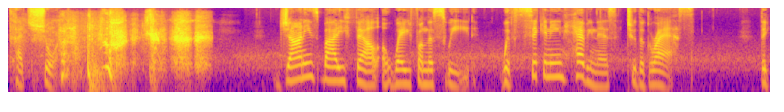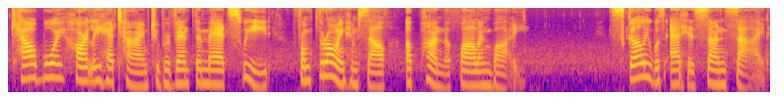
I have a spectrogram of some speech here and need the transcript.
cut short. Johnny's body fell away from the Swede, with sickening heaviness to the grass. The cowboy hardly had time to prevent the mad Swede from throwing himself upon the fallen body. Scully was at his son's side.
